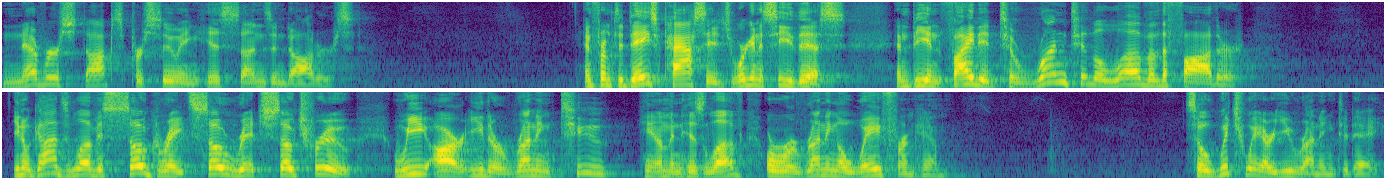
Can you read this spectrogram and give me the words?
never stops pursuing his sons and daughters. And from today's passage, we're going to see this and be invited to run to the love of the Father. You know, God's love is so great, so rich, so true. We are either running to Him and His love or we're running away from Him. So, which way are you running today?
